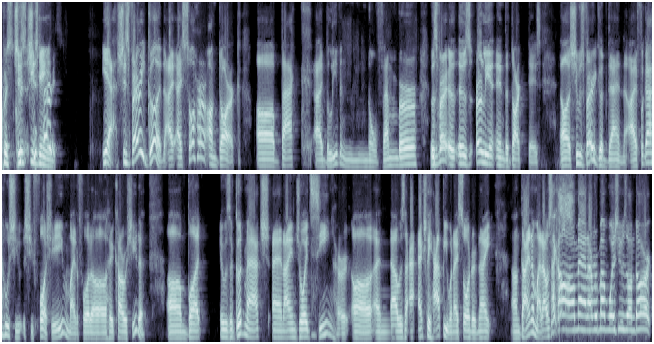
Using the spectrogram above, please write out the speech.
Chris, she's, she's very, yeah, she's very good. I, I, saw her on Dark uh, back, I believe, in November. It was very, it was early in the dark days. Uh, she was very good then. I forgot who she she fought. She even might have fought uh, Hikaru Shida. Um, but it was a good match, and I enjoyed seeing her. Uh, and I was a- actually happy when I saw her tonight on Dynamite. I was like, "Oh man, I remember when she was on Dark,"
